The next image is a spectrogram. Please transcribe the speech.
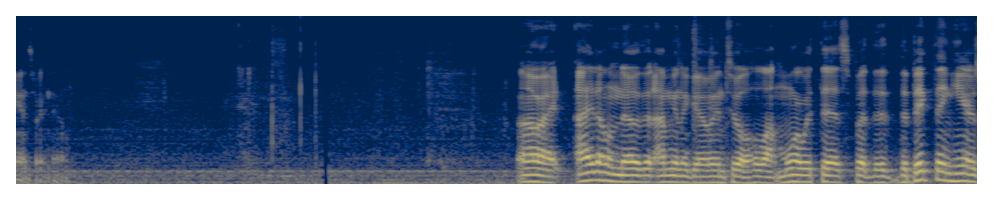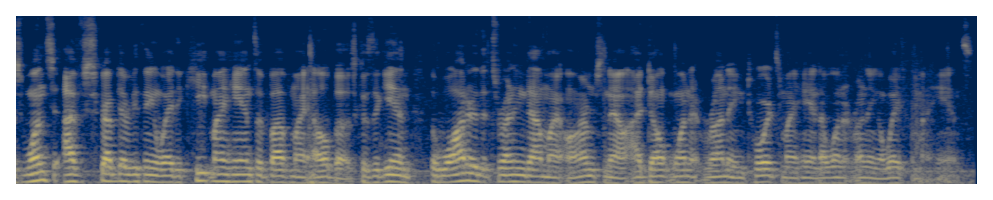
hands right now. All right, I don't know that I'm going to go into a whole lot more with this, but the, the big thing here is once I've scrubbed everything away to keep my hands above my elbows, because again, the water that's running down my arms now, I don't want it running towards my hand, I want it running away from my hands.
